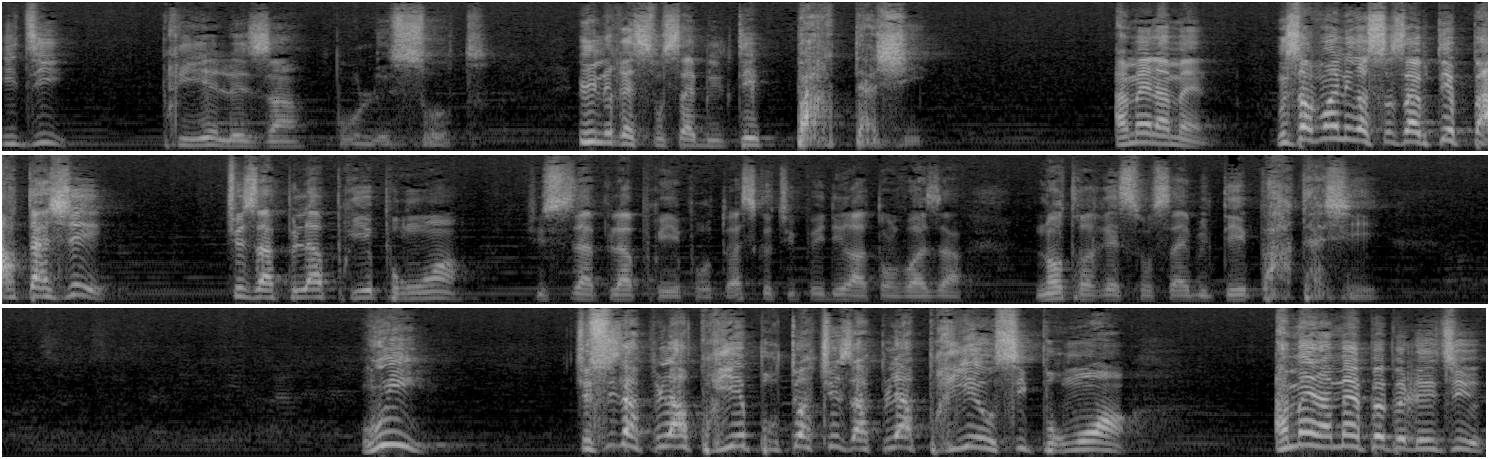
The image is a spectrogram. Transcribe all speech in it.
Il dit, priez les uns pour les autres. Une responsabilité partagée. Amen, amen. Nous avons une responsabilité partagée. Tu es appelé à prier pour moi. Je suis appelé à prier pour toi. Est-ce que tu peux dire à ton voisin, notre responsabilité partagée? Oui, je suis appelé à prier pour toi, tu es appelé à prier aussi pour moi. Amen, amen, peuple de Dieu.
